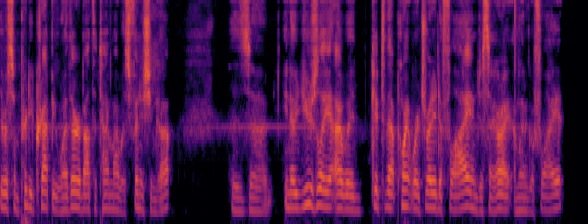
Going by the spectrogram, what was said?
there was some pretty crappy weather about the time I was finishing up. Is uh, you know, usually I would get to that point where it's ready to fly and just say, all right, I'm going to go fly it.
